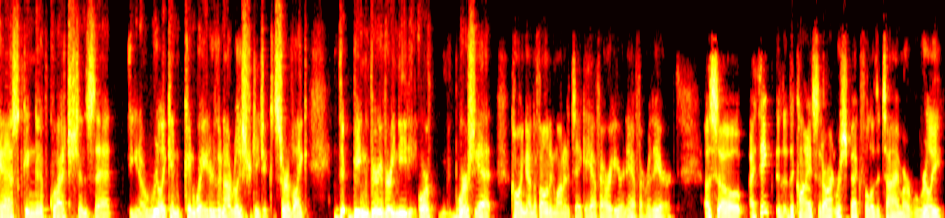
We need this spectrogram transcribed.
asking of questions that you know really can can wait or they're not really strategic. It's sort of like being very very needy, or worse yet, calling on the phone and wanting to take a half hour here and half hour there. Uh, so I think the, the clients that aren't respectful of the time are really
